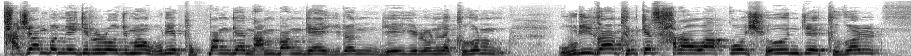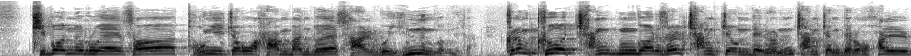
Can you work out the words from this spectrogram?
다시 한번 얘기를 하지만 우리 북방계 남방계 이런 얘기를 하는데 그거는 우리가 그렇게 살아왔고 현재 그걸 기본으로 해서 동이족 한반도에 살고 있는 겁니다. 그럼 그장 것을 장점대로는 장점대로 활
